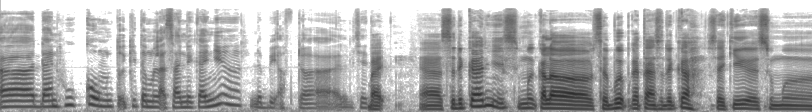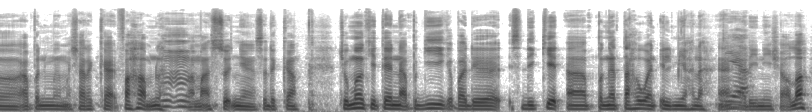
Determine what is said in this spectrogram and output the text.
uh, dan hukum untuk kita melaksanakannya lebih afdal. Jadi. Baik. Uh, sedekah ni semua kalau sebut perkataan sedekah saya kira semua apa nama masyarakat fahamlah uh, maksudnya sedekah. Cuma kita nak pergi kepada sedikit uh, pengetahuan ilmiah lah yeah. hari ini insya-Allah.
